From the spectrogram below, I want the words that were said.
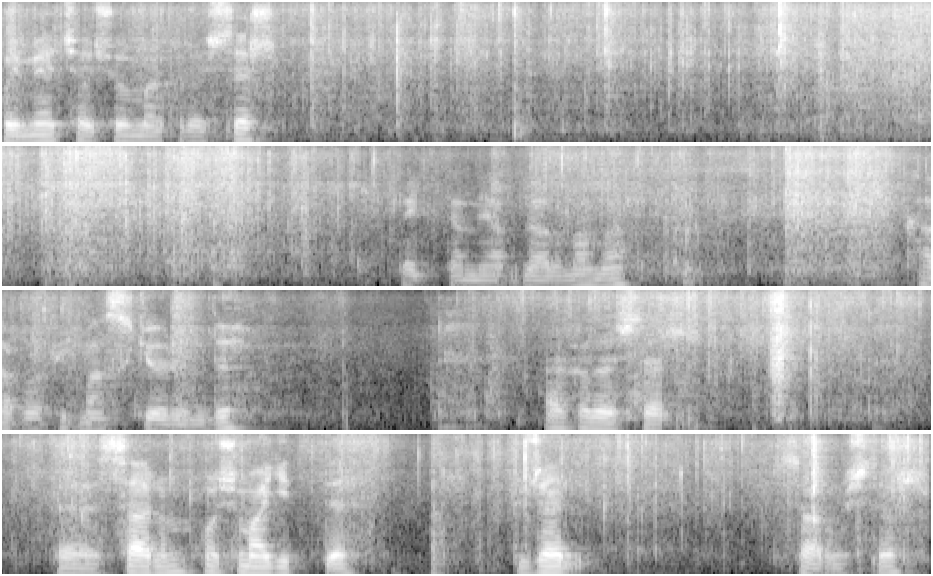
Koymaya çalışıyorum arkadaşlar. Reklam yapmayalım ama karbon firması göründü. Arkadaşlar e, sarım hoşuma gitti. Güzel sarmışlar.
